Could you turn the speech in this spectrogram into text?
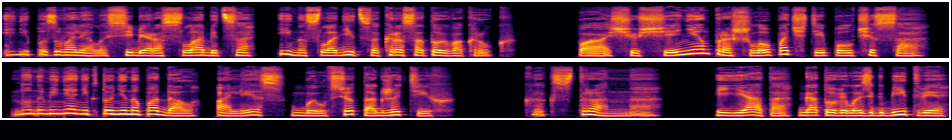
и не позволяла себе расслабиться и насладиться красотой вокруг. По ощущениям прошло почти полчаса, но на меня никто не нападал, а лес был все так же тих. Как странно. Я-то готовилась к битве.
